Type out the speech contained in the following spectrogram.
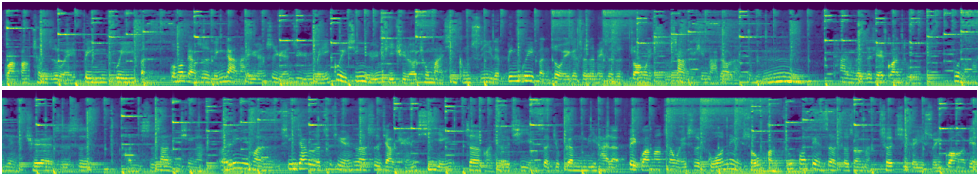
官方称之为冰硅粉。官方表示灵感来源是源自于玫瑰星云，提取了充满星空诗意的冰硅粉作为一个车身配色，是专为时尚女性打造的。嗯，看的这些官图，不难发现，确实是。很时尚女性啊，而另一款新加入的车漆颜色呢是叫全息银，这款车的漆颜色就更厉害了，被官方称为是国内首款珠光变色车身呢，车漆可以随光而变，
